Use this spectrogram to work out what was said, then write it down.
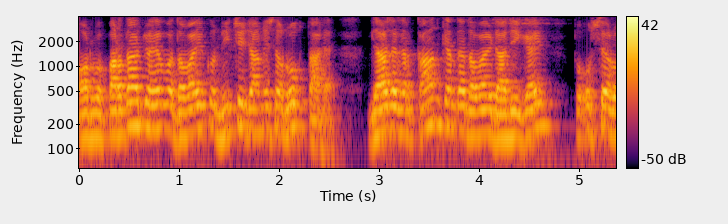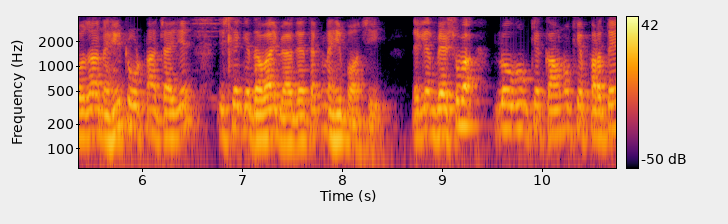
اور وہ پردہ جو ہے وہ دوائی کو نیچے جانے سے روکتا ہے۔ لہٰذا اگر کان کے اندر دوائی ڈالی گئی تو اس سے روزہ نہیں ٹوٹنا چاہیے، اس لیے کہ دوائی میدے تک نہیں پہنچی۔ لیکن بے شبہ لوگوں کے کانوں کے پردے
